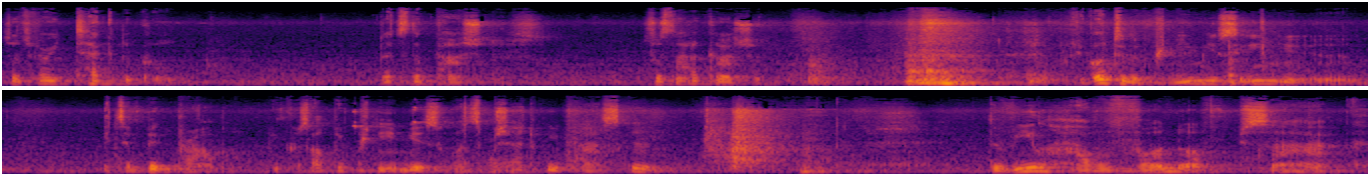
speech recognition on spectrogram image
So it's very technical. That's the pashtus. So it's not a kasha. If you go to the Pnimius Inyan, it's a big problem because I'll be Pnimius. What's Pshat we paskin? The real Havon of Psak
